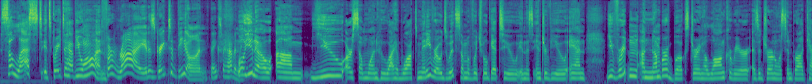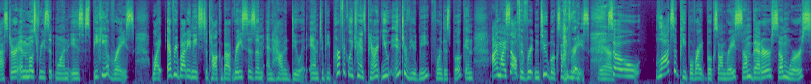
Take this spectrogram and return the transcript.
Celeste, it's great to have you on. Farai, it is great to be on. Thanks for having well, me. Well, you know, um, you are someone who I have walked many roads with, some of which we'll get to in this interview. And you've written a number of books during a long career as a journalist and broadcaster. And the most recent one is Speaking of Race Why Everybody Needs to Talk About Racism and How to Do It. And to be perfectly transparent, you interviewed me for this book, and I myself have written two books on race. Yeah. So, Lots of people write books on race, some better, some worse.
